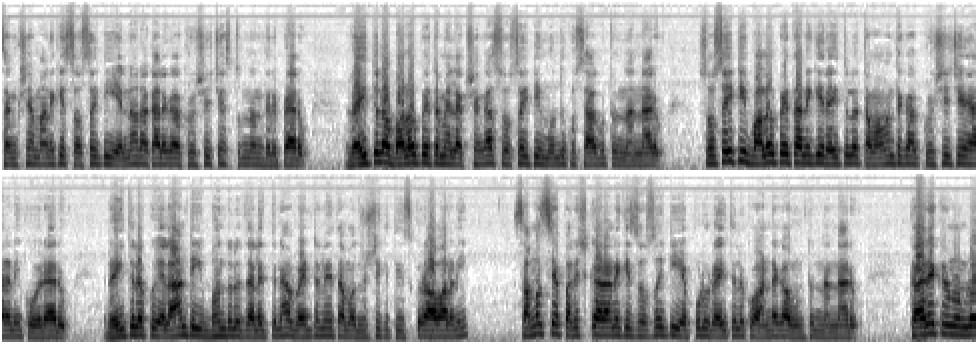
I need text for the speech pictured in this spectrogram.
సంక్షేమానికి సొసైటీ ఎన్నో రకాలుగా కృషి చేస్తుందని తెలిపారు. రైతుల బలోపేతమే లక్ష్యంగా సొసైటీ ముందుకు సాగుతుందన్నారు. సొసైటీ బలోపేతానికి రైతులు తమవంతగా కృషి చేయాలని కోరారు. రైతులకు ఎలాంటి ఇబ్బందులు తలెత్తినా వెంటనే తమ దృష్టికి తీసుకురావాలని సమస్య పరిష్కారానికి సొసైటీ ఎప్పుడు రైతులకు అండగా ఉంటుందన్నారు. కార్యక్రమంలో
